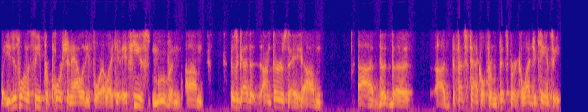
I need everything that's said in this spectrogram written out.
but you just want to see proportionality for it. Like if he's moving, um, there's a guy that on Thursday, um, uh, the the uh, defensive tackle from Pittsburgh, Calijah Kancey,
